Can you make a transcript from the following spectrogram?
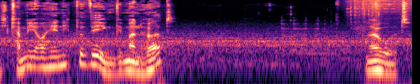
Ich kann mich auch hier nicht bewegen, wie man hört. Na gut.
